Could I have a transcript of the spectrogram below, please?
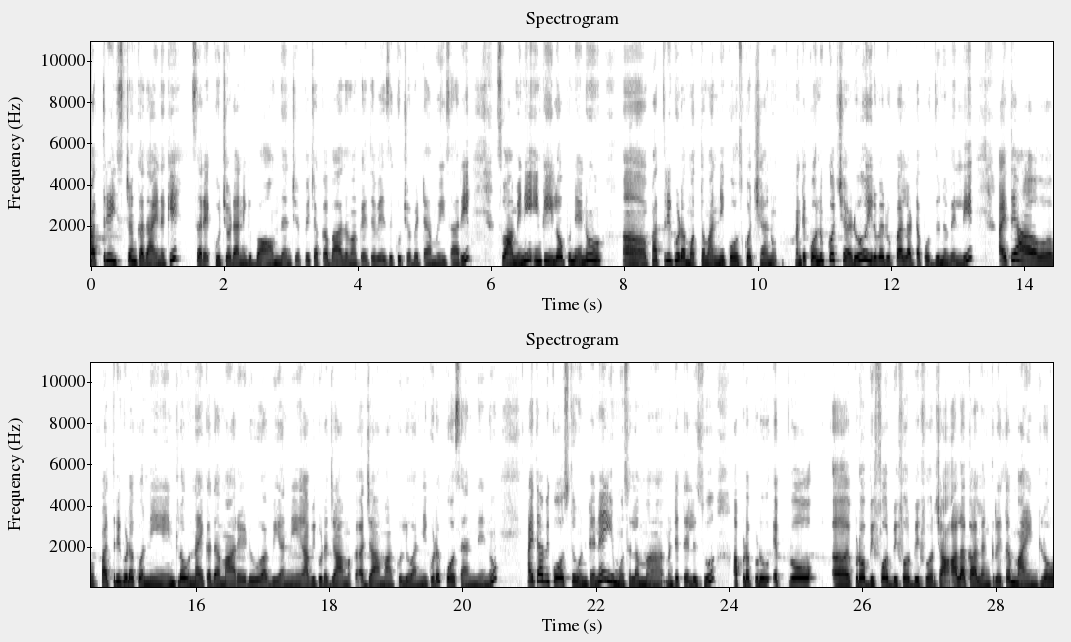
పత్రి ఇష్టం కదా ఆయనకి. సరే కూర్చోడానికి బాగుంది అని చెప్పి చక్కగా బాదమాకు అయితే వేసి కూర్చోబెట్టాము ఈసారి స్వామిని. ఇంక ఈలోపు నేను పత్రి కూడా మొత్తం అన్నీ కోసుకొచ్చాను. అంటే కొనుక్కొచ్చాడు ఇరవై రూపాయలు అట్ట పొద్దున వెళ్ళి. అయితే ఆ పత్రి కూడా కొన్ని ఇంట్లో ఉన్నాయి కదా మారేడు అవి అన్నీ అవి కూడా జామ జామాకులు అన్నీ కూడా కోసాను నేను. అయితే అవి కోస్తూ ఉంటేనే ఈ ముసలమ్మ అంటే తెలుసు. అప్పుడప్పుడు ఎప్పుడో ఎప్పుడో బిఫోర్, బిఫోర్, బిఫోర్ చాలా కాలం క్రితం మా ఇంట్లో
